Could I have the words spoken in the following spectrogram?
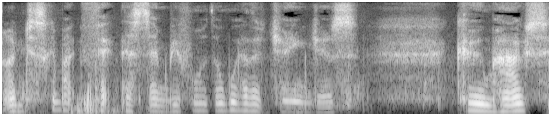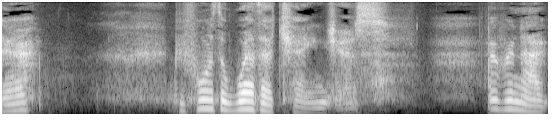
I'm just going to fit this in before the weather changes. Coombe House here. Before the weather changes. Over and out.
